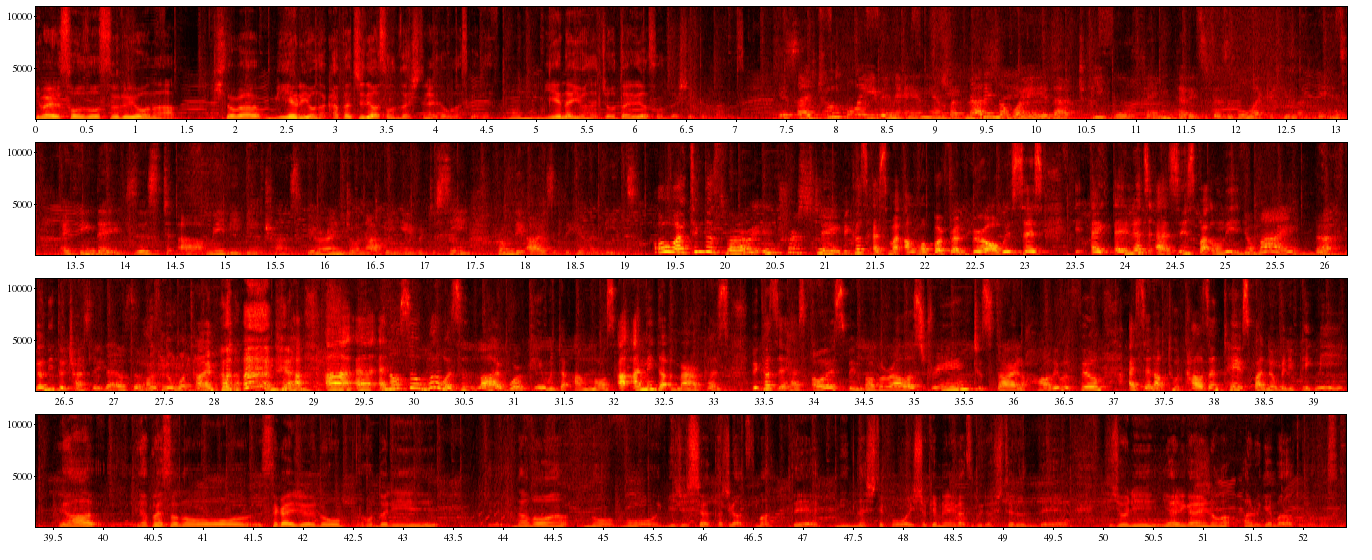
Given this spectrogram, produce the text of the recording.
ういわゆる想像するような人が見えるような形では存在してないと思いますけどね。もう見えないような状態では存在してると思いますけど。Yes, I do believe in alien, but not in the way that people think that it's visible like a human beings. I think they exist uh, maybe being transparent or not being able to see from the eyes of the human beings. Oh, I think that's very interesting because as my Angmo boyfriend Bill always says, aliens exist but only in your mind. Uh, no need to translate that also, just no more time. yeah. Uh, and, and also, what was it like working with the Anglos? I, I mean the Americans, because it has always been Barbarella's dream to star in a Hollywood film. I sent out 2,000 tapes, but nobody picked me. いややっぱりその世界中の本当にナンバーワンのもう技術者たちが集まってみんなしてこう一生懸命映画作りをしてるんで非常にやりがいのある現場だと思いますね。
